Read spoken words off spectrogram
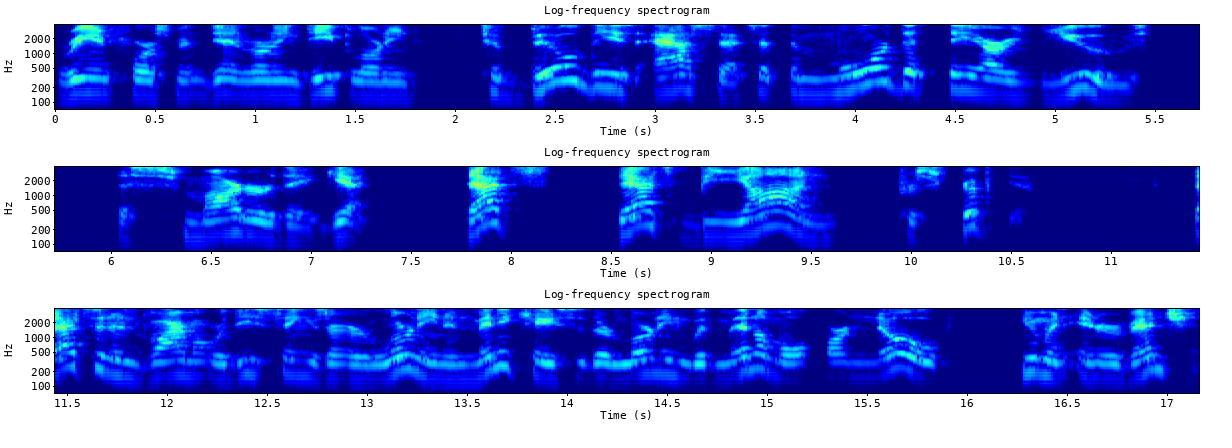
reinforcement learning, deep learning to build these assets that the more that they are used, the smarter they get. That's that's beyond prescriptive. That's an environment where these things are learning. In many cases, they're learning with minimal or no human intervention.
